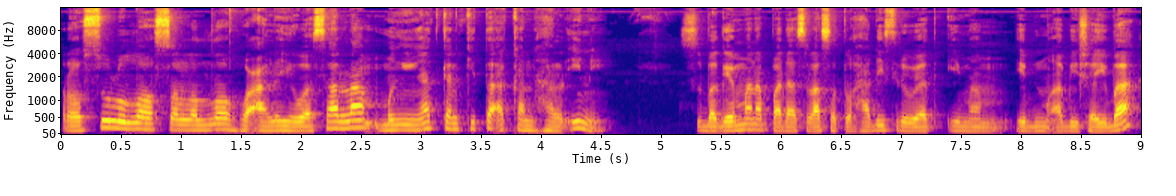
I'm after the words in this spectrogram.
Rasulullah Shallallahu Alaihi Wasallam mengingatkan kita akan hal ini sebagaimana pada salah satu hadis riwayat Imam Ibnu Abi Syaibah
